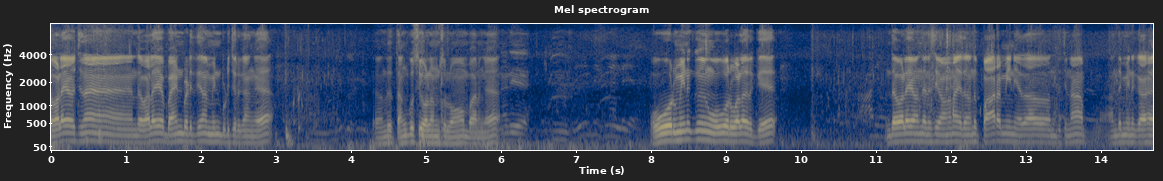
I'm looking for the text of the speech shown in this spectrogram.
இந்த வலையை வச்சு தான் இந்த வலையை பயன்படுத்தி தான் மீன் பிடிச்சிருக்காங்க. இது வந்து தங்குசி வலைன்னு சொல்லுவோம் பாருங்கள் ஒவ்வொரு மீனுக்கும் ஒவ்வொரு வலை இருக்குது இந்த வலையை வந்து என்ன செய்வாங்கன்னா இதை வந்து பாறை மீன் ஏதாவது வந்துச்சுன்னா அந்த மீனுக்காக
